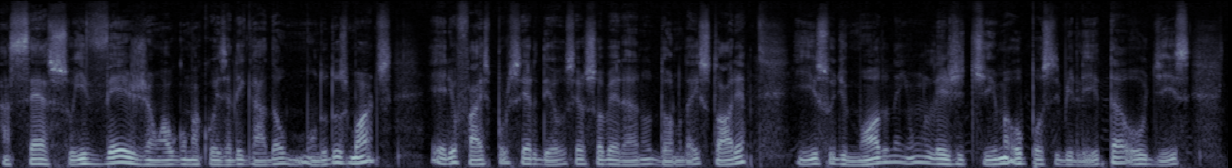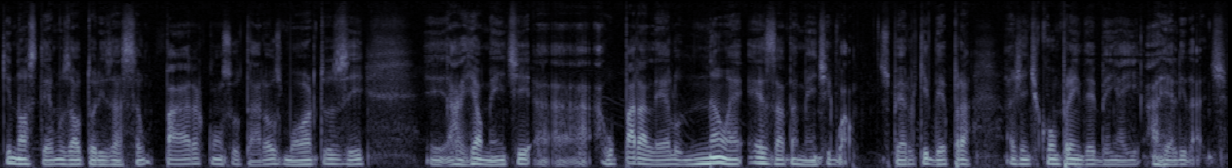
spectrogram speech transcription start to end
acesso e vejam alguma coisa ligada ao mundo dos mortos, ele o faz por ser Deus, ser soberano, dono da história, e isso de modo nenhum legitima ou possibilita ou diz que nós temos autorização para consultar aos mortos e, e a, realmente a, a, o paralelo não é exatamente igual. Espero que dê para a gente compreender bem aí a realidade.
